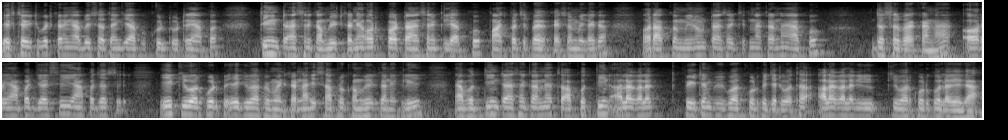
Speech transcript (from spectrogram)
जैसे एक्टिवेट करेंगे, आप देख सकते हैं कि आपको कुल टोटल यहाँ पर तीन ट्रांसफ़र कंप्लीट करने और पर ट्रांसफ़र के लिए आपको पाँच पाँच रुपये का कैसे मिलेगा। और आपको मिनिमम ट्रांसफ़र कितना करना है, आपको दस रुपये करना है। और यहाँ पर जैसे ही यहाँ पर जैसे एक क्यू आर कोड पर एक ही बार पेमेंट करना है। इस आपको कंप्लीट करने के लिए यहाँ पर तीन ट्रांजेक्शन करने हैं। तो आपको तीन अलग अलग पेटीएम के क्यू आर कोड की ज़रूरत है। अलग अलग क्यू आर कोड को लगेगा।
